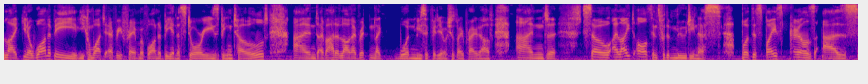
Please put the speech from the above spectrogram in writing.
Like, you know, Wannabe, you can watch every frame of Wannabe and a story is being told. And I've had a long I've written like one music video, which I was very proud of. And uh, so I liked All Saints for the moodiness, but the Spice Girls as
